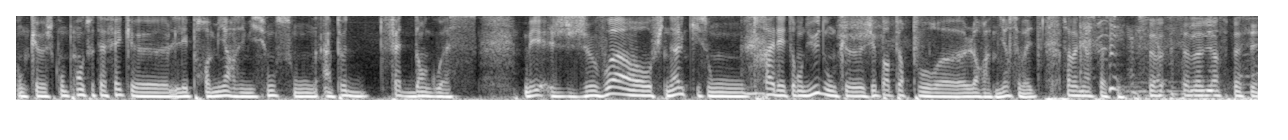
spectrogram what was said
Donc, euh, je comprends tout à fait que les premières émissions sont un peu faites d'angoisse, mais je vois euh, au final qu'ils sont très détendus, donc euh, j'ai pas peur pour euh, leur avenir. Ça va être, ça va bien se passer. Ça, va- ça va bien se passer.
